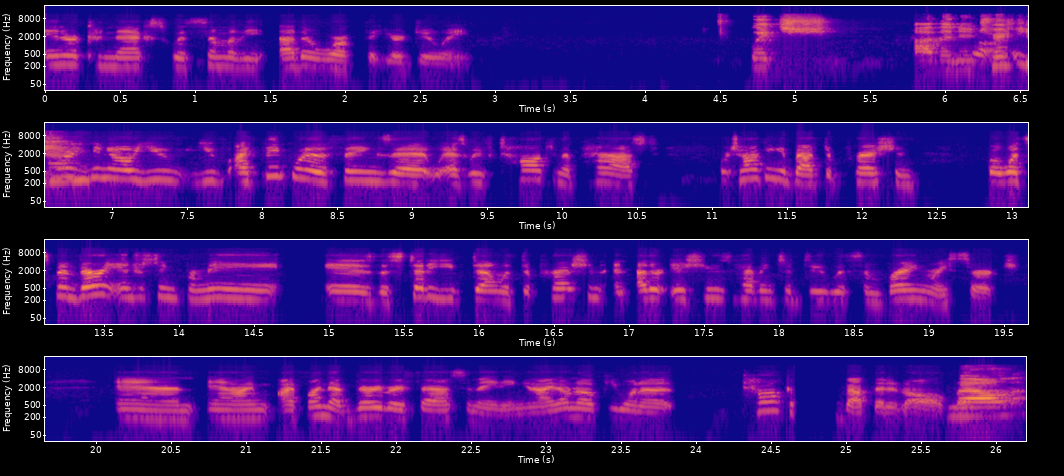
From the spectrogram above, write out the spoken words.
interconnects with some of the other work that you're doing which uh, the nutrition well, you know you you i think one of the things that as we've talked in the past we're talking about depression but what's been very interesting for me is the study you've done with depression and other issues having to do with some brain research. And, and I'm, I find that very, very fascinating. And I don't know if you want to talk about that at all. But. Well,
